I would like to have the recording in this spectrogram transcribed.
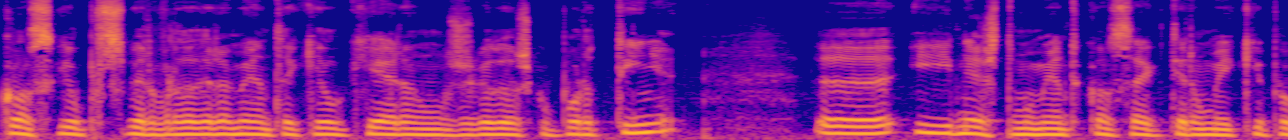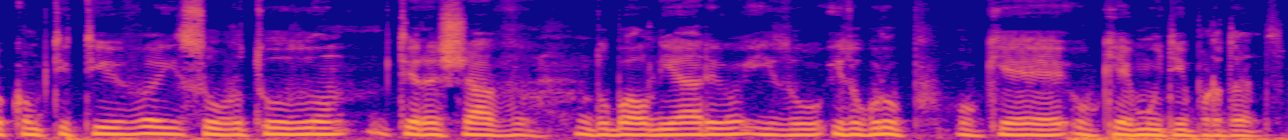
conseguiu perceber verdadeiramente aquilo que eram os jogadores que o Porto tinha e neste momento consegue ter uma equipa competitiva e, sobretudo, ter a chave do balneário e do, e do grupo, o que é, o que é muito importante.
